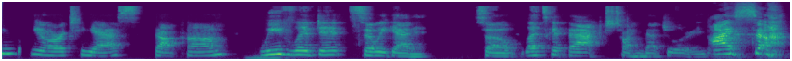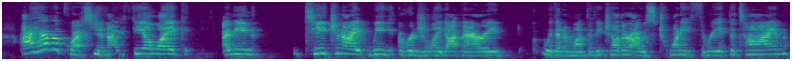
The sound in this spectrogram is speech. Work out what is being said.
xexperts.com. We've lived it, so we get it. So let's get back to talking about jewelry. I so I have a question. I feel like I mean, TH and I we originally got married within a month of each other. I was 23 at the time,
